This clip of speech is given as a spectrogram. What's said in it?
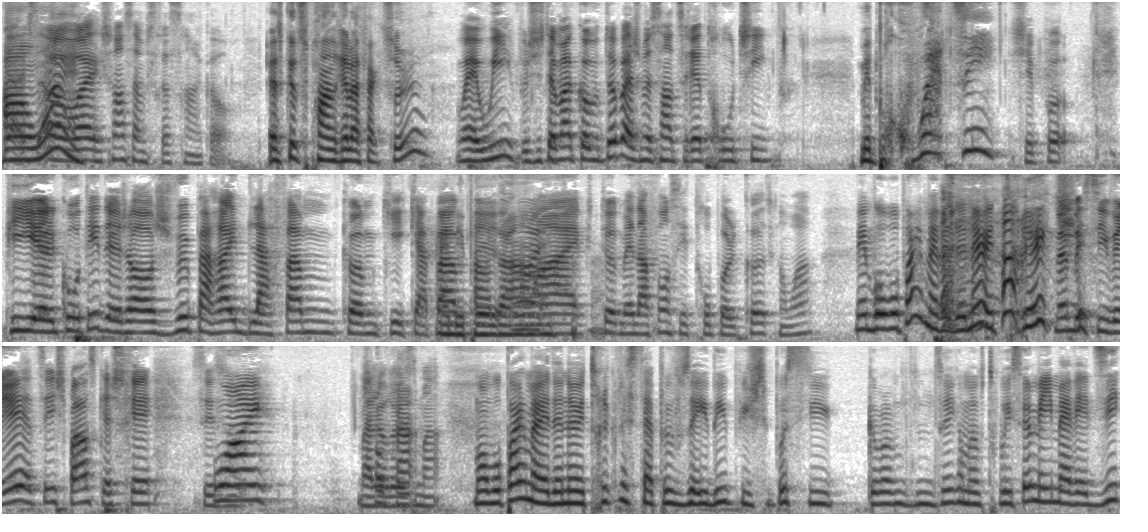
Ah Ben, ouais? ça, ouais, je pense que ça me stresserait encore. Est-ce que tu prendrais la facture? Ouais, oui, justement, comme toi, ben, je me sentirais trop cheap. Mais pourquoi, tu sais? Je sais pas. Puis euh, le côté de genre, je veux paraître de la femme comme qui est capable de. Indépendante. Ouais, puis tout. Mais dans le fond, c'est trop pas le cas, tu comprends? mais mon beau-père il m'avait donné un truc Mais, mais c'est vrai, tu sais, je pense que je serais. C'est ça, ouais malheureusement. Mon beau-père il m'avait donné un truc, là, si ça peut vous aider, puis je sais pas si comment vous me direz comment vous trouvez ça, mais il m'avait dit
